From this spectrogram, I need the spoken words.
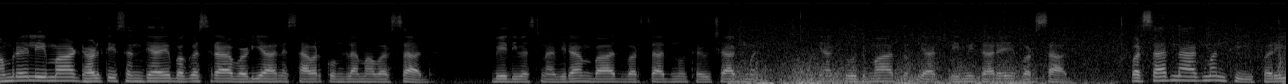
અમરેલીમાં ઢળતી સંધ્યાએ બગસરા, વડિયા અને સાવરકુંડલામાં વરસાદ. બે દિવસના વિરામ બાદ વરસાદનું થયું છે આગમન. ક્યાંક ધોધમાર તો ક્યાંક ધીમી ધારે વરસાદ. વરસાદના આગમનથી ફરી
